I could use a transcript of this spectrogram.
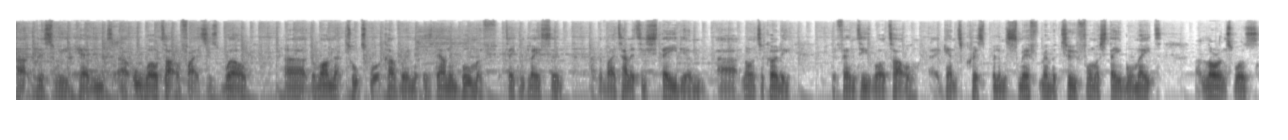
uh, this weekend, uh, all world title fights as well. Uh, the one that Talksport are covering is down in Bournemouth, taking place in, at the Vitality Stadium. Uh, Lawrence Okolie defends his world title against Chris Billam Smith. Remember, two former stablemates. Uh, Lawrence was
